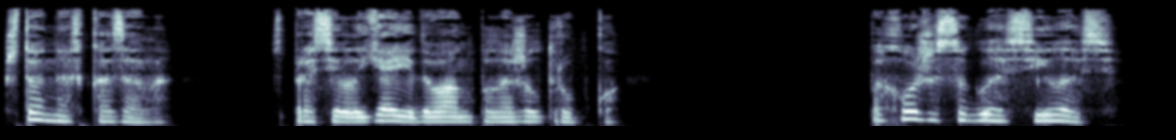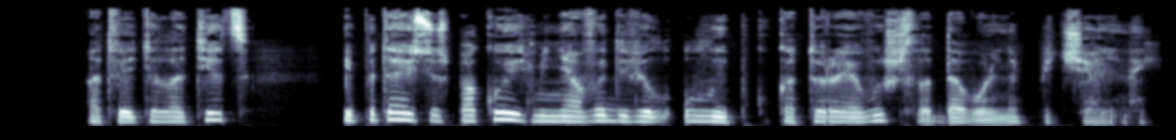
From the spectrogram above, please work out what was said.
«Что она сказала?» — спросила я, едва он положил трубку. «Похоже, согласилась», — ответил отец, — и, пытаясь успокоить меня, выдавил улыбку, которая вышла довольно печальной.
